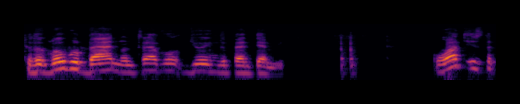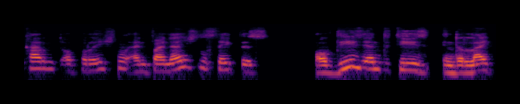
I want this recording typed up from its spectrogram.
to the global ban on travel during the pandemic. What is the current operational and financial status of these entities in the light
